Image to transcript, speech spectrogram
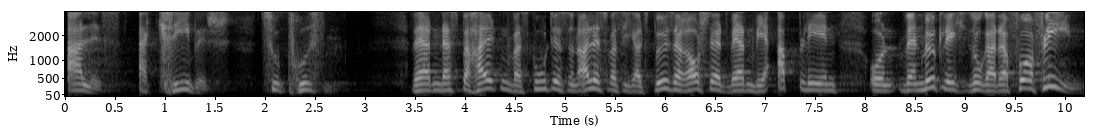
alles akribisch zu prüfen, werden das behalten, was gut ist und alles, was sich als böse herausstellt, werden wir ablehnen und wenn möglich sogar davor fliehen.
